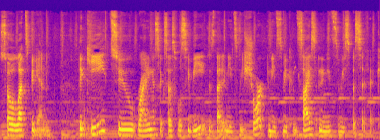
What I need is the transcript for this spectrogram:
So let's begin. The key to writing a successful CV is that it needs to be short, it needs to be concise, and it needs to be specific.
